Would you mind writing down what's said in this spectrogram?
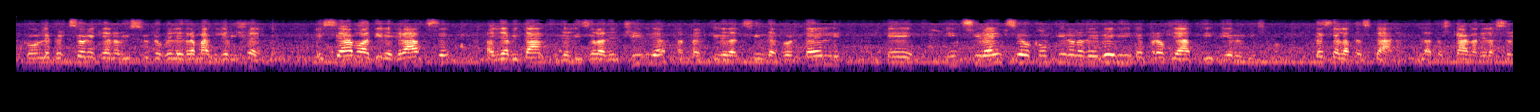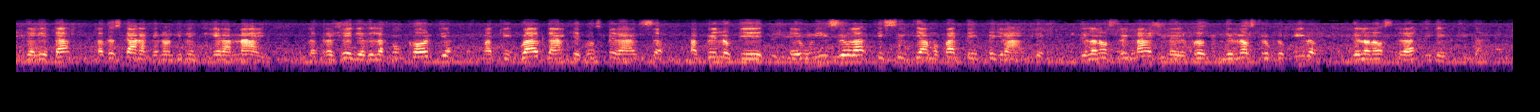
con le persone che hanno vissuto quelle drammatiche vicende e siamo a dire grazie agli abitanti dell'isola del Giglio, a partire dal sindaco Ortelli, che in silenzio compiono dei veri e propri atti di eroismo. Questa è la Toscana, la Toscana della solidarietà, la Toscana che non dimenticherà mai la tragedia della Concordia, ma che guarda anche con speranza a quello che è un'isola che sentiamo parte integrante della nostra immagine, del, nostro profilo, della nostra identità.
